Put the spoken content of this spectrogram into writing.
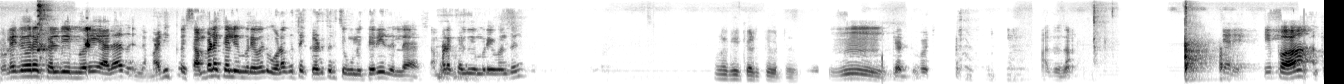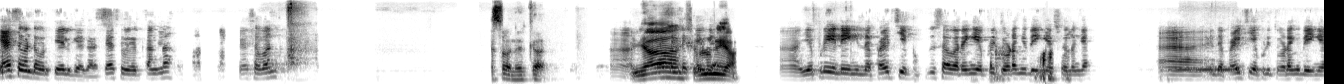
தொலைதூர கல்வி முறை அதாவது இந்த மதிப்பு சம்பள கல்வி முறை வந்து உலகத்துக்கு கெடுத்துருச்சு. உங்களுக்கு தெரியுது இல்ல சம்பள கல்வி முறை வந்து? உலகை கெடுத்து விட்டது. ம் கெடுத்து போச்சு. அதுதான். சரி இப்போ கேசவன்ட்ட ஒரு கேள்வி கேட்கறேன். கேசவன் இருக்காங்களா? கேசவன்? இருக்கார் சொல்லுங்கய்யா. எப்படி நீங்க இந்த பயிற்சி இப்ப புதுசா வர்றீங்க எப்படி தொடங்குவீங்க சொல்லுங்க. இந்த பயிற்சி எப்படி தொடங்குவீங்க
